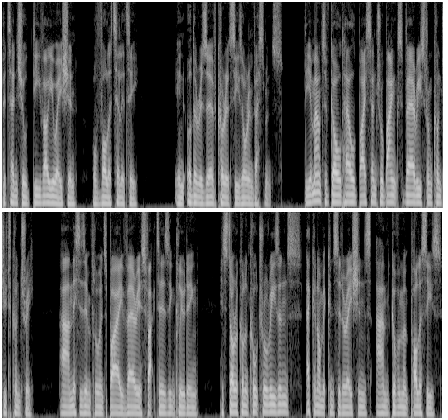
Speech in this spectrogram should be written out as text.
potential devaluation or volatility in other reserve currencies or investments. The amount of gold held by central banks varies from country to country, and this is influenced by various factors, including historical and cultural reasons, economic considerations, and government policies.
